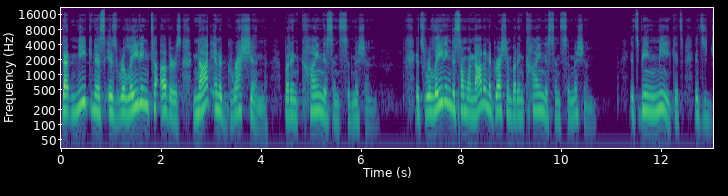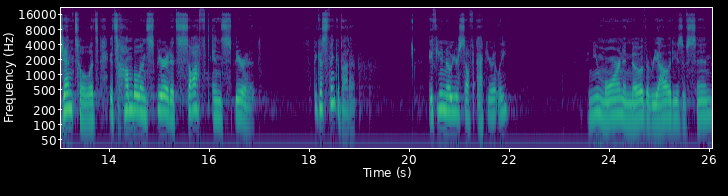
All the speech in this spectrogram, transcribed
That meekness is relating to others, not in aggression, but in kindness and submission. It's relating to someone not in aggression, but in kindness and submission. It's being meek, it's, it's gentle, it's, it's humble in spirit, it's soft in spirit. Because think about it if you know yourself accurately and you mourn and know the realities of sin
